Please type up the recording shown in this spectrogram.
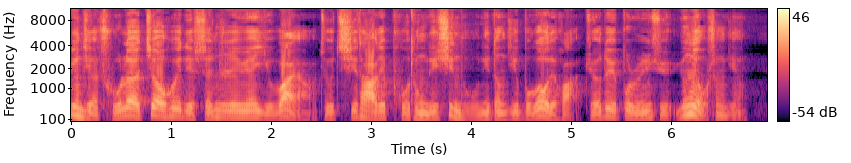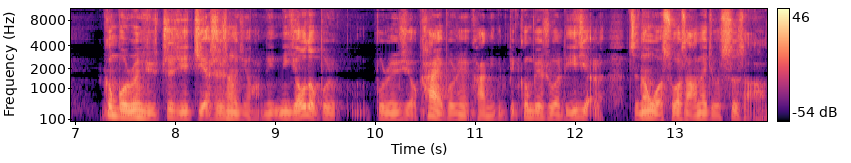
并且除了教会的神职人员以外啊，就其他的普通的信徒，你等级不够的话，绝对不允许拥有圣经。更不允许自己解释圣经，你你有都不不允许，看也不允许看，你更别说理解了，只能我说啥那就是啥，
